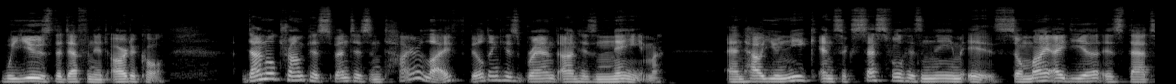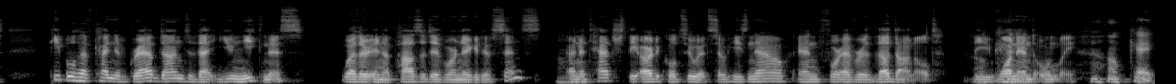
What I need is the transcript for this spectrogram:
we use the definite article. Donald Trump has spent his entire life building his brand on his name and how unique and successful his name is. So my idea is that people have kind of grabbed onto that uniqueness, whether in a positive or negative sense, and Uh-huh. attached the article to it. So he's now and forever the Donald, the Okay. one and only. Okay.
